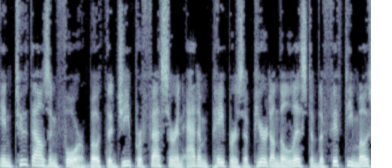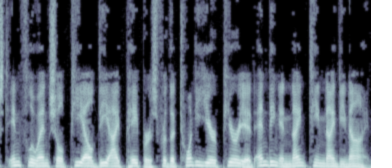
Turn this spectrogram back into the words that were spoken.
In 2004 both the G-Professor and ATOM papers appeared on the list of the 50 most influential PLDI papers for the 20-year period ending in 1999.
